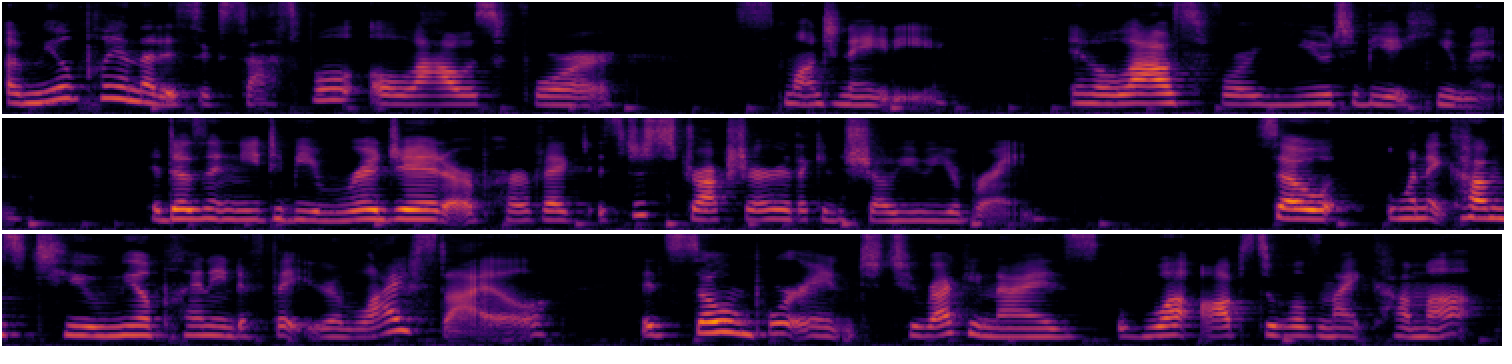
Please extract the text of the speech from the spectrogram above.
a meal plan that is successful allows for spontaneity. It allows for you to be a human. It doesn't need to be rigid or perfect, it's just structure that can show you your brain. So, when it comes to meal planning to fit your lifestyle, it's so important to recognize what obstacles might come up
